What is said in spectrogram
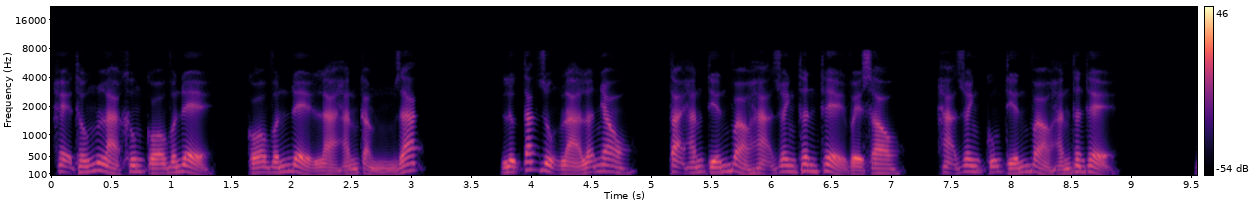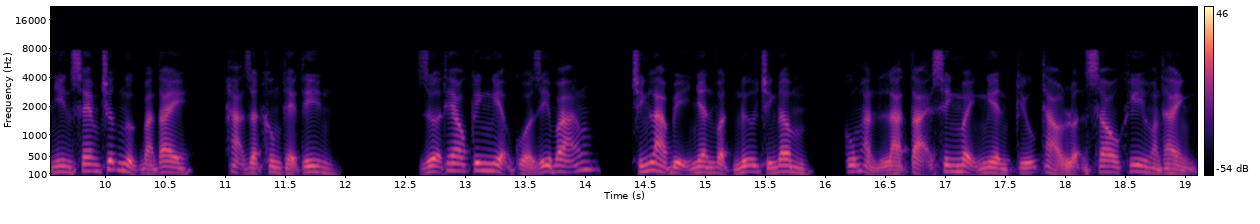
hệ thống là không có vấn đề, có vấn đề là hắn cảm giác. Lực tác dụng là lẫn nhau, tại hắn tiến vào hạ doanh thân thể về sau, hạ doanh cũng tiến vào hắn thân thể. Nhìn xem trước ngực bàn tay, hạ giật không thể tin. Dựa theo kinh nghiệm của Di Vãng, chính là bị nhân vật nữ chính đâm, cũng hẳn là tại sinh mệnh nghiên cứu thảo luận sau khi hoàn thành,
